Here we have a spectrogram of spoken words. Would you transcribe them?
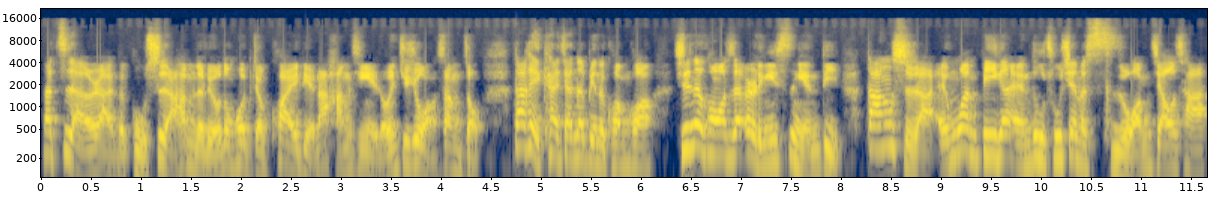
那自然而然的股市啊，它们的流动会比较快一点，那行情也容易继续往上走。大家可以看一下那边的框框，其实那个框框是在二零一四年底，当时啊，M1B 跟 M2 出现了死亡交叉，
